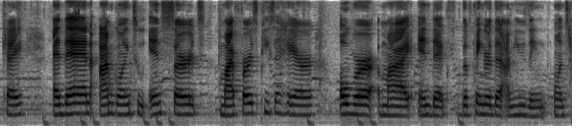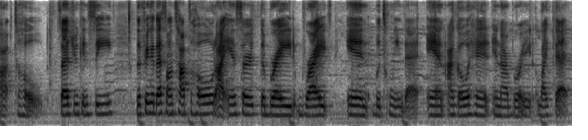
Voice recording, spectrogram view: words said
okay? And then I'm going to insert my first piece of hair over my index, the finger that I'm using on top to hold. So as you can see, the finger that's on top to hold, I insert the braid right in between that and I go ahead and I braid like that.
